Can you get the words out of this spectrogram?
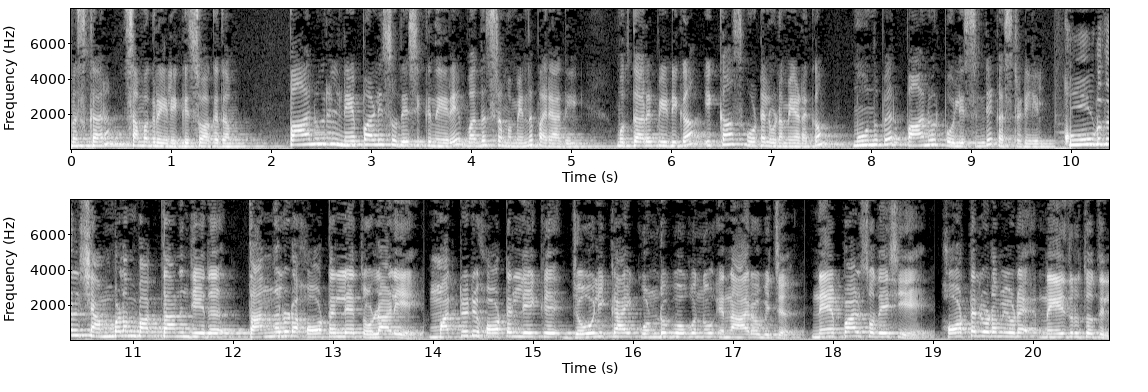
നമസ്കാരം സമഗ്രയിലേക്ക് സ്വാഗതം. പാനൂരിൽ നേപ്പാളി സ്വദേശിക്ക് നേരെ വധശ്രമമെന്ന് പരാതി. മുത്താറ് പീഡിക ഇക്കാസ് ഹോട്ടൽ ഉടമയടക്കം മൂന്നുപേർ പാനൂർ പോലീസിന്റെ കസ്റ്റഡിയിൽ. കൂടുതൽ ശമ്പളം വാഗ്ദാനം ചെയ്ത് തങ്ങളുടെ ഹോട്ടലിലെ തൊഴിലാളിയെ മറ്റൊരു ഹോട്ടലിലേക്ക് ജോലിക്കായി കൊണ്ടുപോകുന്നു എന്നാരോപിച്ച് നേപ്പാൾ സ്വദേശിയെ ഹോട്ടൽ ഉടമയുടെ നേതൃത്വത്തിൽ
